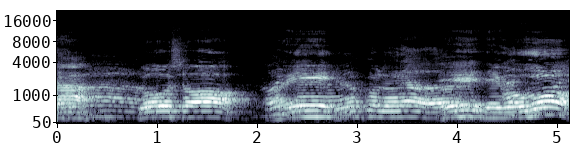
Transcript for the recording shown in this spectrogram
Ah. Coso. Ahí. Quedó colorada. Eh, de gogó,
